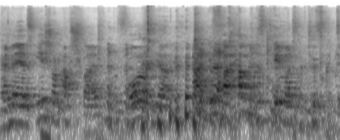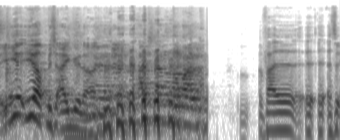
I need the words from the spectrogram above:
Wenn wir jetzt eh schon abschweifen, bevor wir angefangen haben, das Thema zu diskutieren. Ihr, ihr habt mich eingeladen. Äh, weil, äh, also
